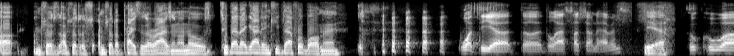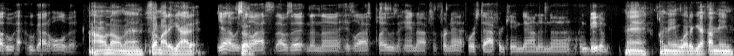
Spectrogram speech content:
up. I'm sure. I'm sure. The, I'm sure the prices are rising on those. Too bad that guy didn't keep that football, man. what the uh, the the last touchdown to Evans? Yeah. Who who uh, who who got a hold of it? I don't know, man. Somebody got it. Yeah, it was so, the last. That was it. And then uh, his last play was a handoff to Fournette before Stafford came down and uh, and beat him. Man, I mean, what a guy! I mean,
